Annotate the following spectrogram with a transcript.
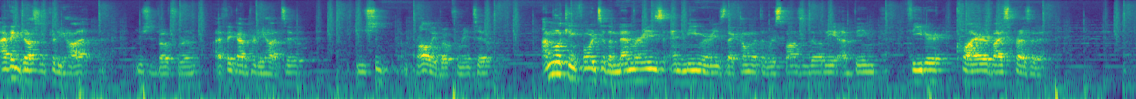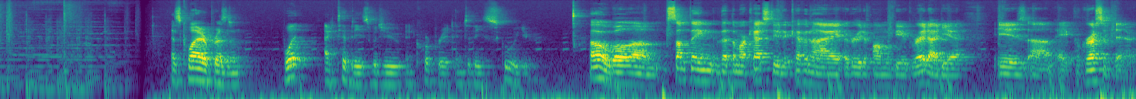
I think Josh is pretty hot. You should vote for him. I think I'm pretty hot too. You should probably vote for me too. I'm looking forward to the memories and memories that come with the responsibility of being theater choir vice president. As choir president, what activities would you incorporate into the school year? Oh, well, um, something that the Marquettes do that Kevin and I agreed upon would be a great idea is um, a progressive dinner.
